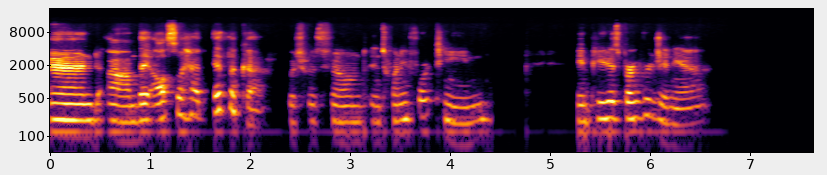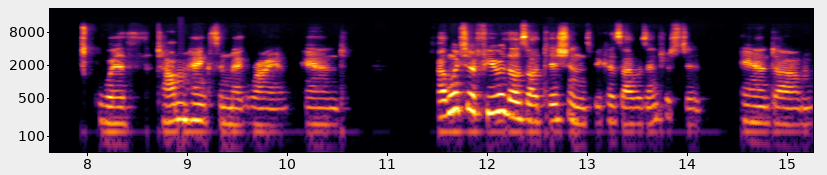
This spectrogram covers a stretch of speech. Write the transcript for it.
And um, they also had Ithaca, which was filmed in 2014 in Petersburg, Virginia, with Tom Hanks and Meg Ryan. And I went to a few of those auditions because I was interested. And um,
